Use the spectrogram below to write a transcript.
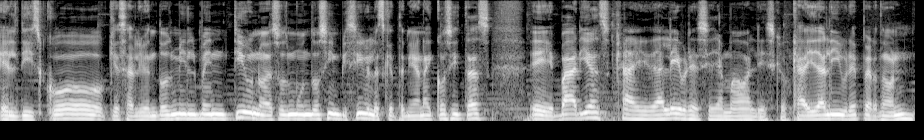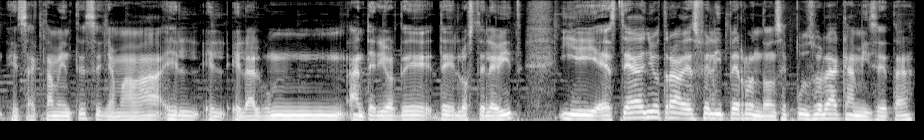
el disco que salió en 2021 esos mundos invisibles que tenían ahí cositas eh, varias Caída libre se llamaba el disco. Caída Libre, perdón, exactamente, se llamaba el, el- el álbum anterior de, de los Televit. Y este año otra vez Felipe Rondón se puso la camiseta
